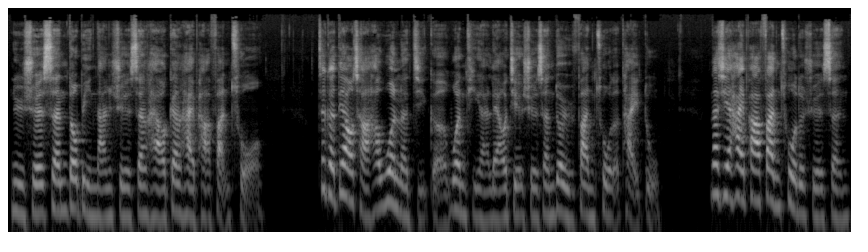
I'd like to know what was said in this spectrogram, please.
女学生都比男学生还要更害怕犯错。这个调查他问了几个问题来了解学生对于犯错的态度。那些害怕犯错的学生，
